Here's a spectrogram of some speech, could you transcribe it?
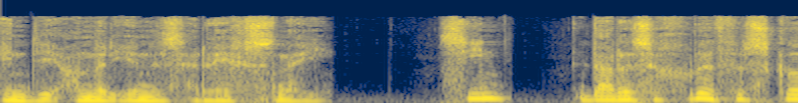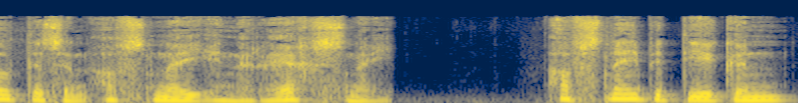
en die ander een is regsny. sien, daar is 'n groot verskil tussen afsny en regsny. Afsny beteken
